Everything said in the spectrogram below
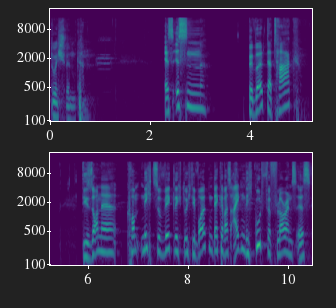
durchschwimmen kann. Es ist ein bewölkter Tag. Die Sonne kommt nicht so wirklich durch die Wolkendecke, was eigentlich gut für Florence ist,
